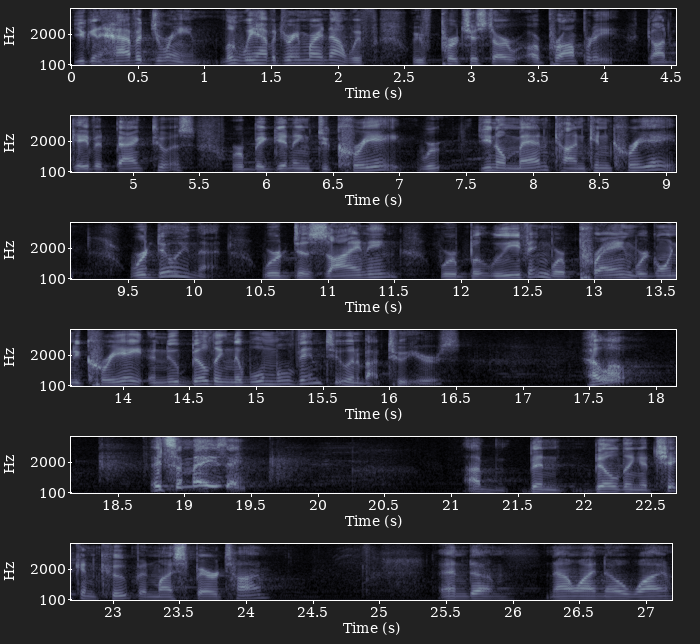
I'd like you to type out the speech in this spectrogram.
You can have a dream. Look, we have a dream right now. We've, we've purchased our, our property. God gave it back to us. We're beginning to create. We're, do you know mankind can create? We're doing that. We're designing, we're believing, we're praying, we're going to create a new building that we'll move into in about two years. Hello? It's amazing. I've been building a chicken coop in my spare time. And um, now I know why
